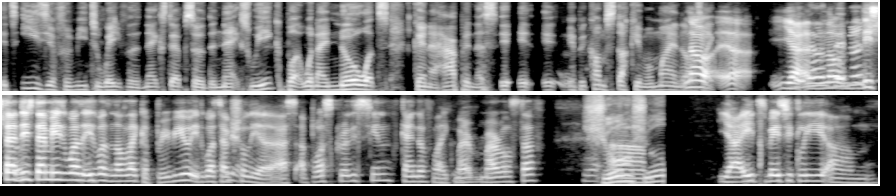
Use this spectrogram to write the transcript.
it's easier for me to wait for the next episode the next week. But when I know what's going to happen, that's- it it, it it becomes stuck in my mind. and I was No, like, uh, yeah, don't- no. they don't This time, this time it was it was not like a preview. It was Yeah. actually a, a post credit scene, kind of like Mar- Marvel stuff. Yeah. sure, Um, sure. Yeah, it's basically um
